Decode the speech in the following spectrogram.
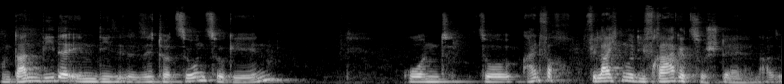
und dann wieder in die Situation zu gehen und so einfach vielleicht nur die Frage zu stellen, also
